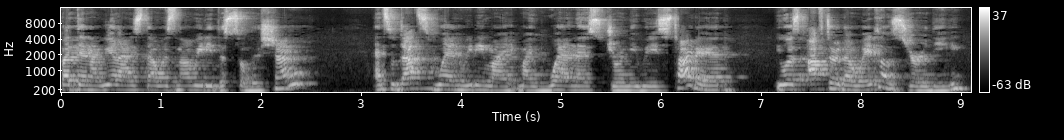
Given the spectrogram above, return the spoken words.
but then I realized that was not really the solution. And so that's when really my, my wellness journey really started. It was after the weight loss journey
